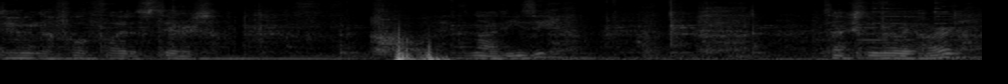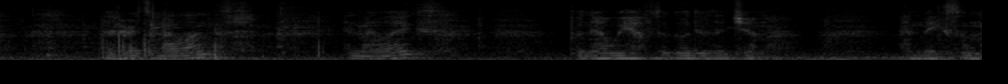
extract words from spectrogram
doing a full flight of stairs is not easy. It's actually really hard. It hurts my lungs and my legs. But now we have to go to the gym and make some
